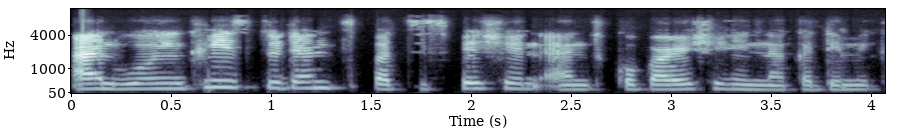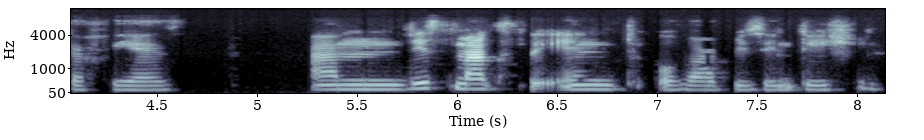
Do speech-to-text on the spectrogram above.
and will increase students' participation and cooperation in academic affairs. Um, this marks the end of our presentation.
